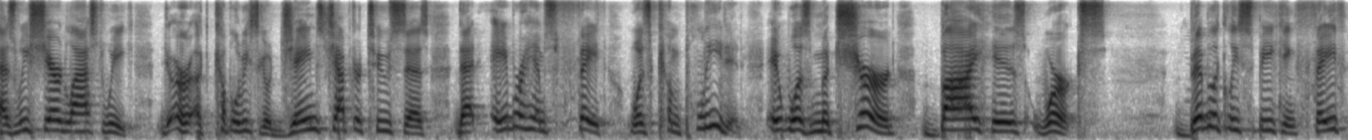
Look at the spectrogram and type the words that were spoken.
as we shared last week, or a couple of weeks ago, James chapter 2 says that Abraham's faith was completed, it was matured by his works. Biblically speaking, faith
